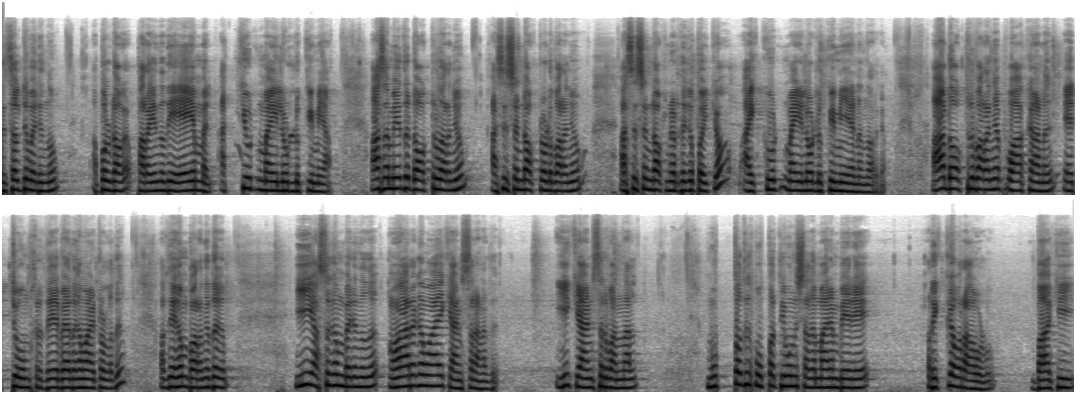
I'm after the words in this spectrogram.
റിസൾട്ട് വരുന്നു. അപ്പോൾ പറയുന്നത് A M L acute myeloid leukaemia ആ സമയത്ത് ഡോക്ടർ പറഞ്ഞു അസിസ്റ്റന്റ് ഡോക്ടറോട് പറഞ്ഞു അസിസ്റ്റന്റ് ഡോക്ടറിന്റെ അടുത്തേക്ക് പോയിക്കോ അക്യൂട്ട് മൈലോഡ് ലുക്യൂമിയാണെന്ന് പറഞ്ഞു. ആ ഡോക്ടർ പറഞ്ഞ വാക്കാണ് ഏറ്റവും ഹൃദയഭേദകമായിട്ടുള്ളത്. അദ്ദേഹം പറഞ്ഞത് ഈ അസുഖം വരുന്നത് മാരകമായ ക്യാൻസറാണിത്. ഈ ക്യാൻസർ വന്നാൽ മുപ്പത് മുപ്പത്തിമൂന്ന് ശതമാനം പേരെ റിക്കവർ ആവുള്ളൂ. ബാക്കി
